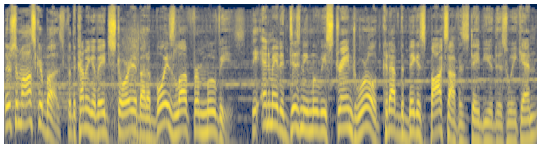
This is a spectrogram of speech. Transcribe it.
There's some Oscar buzz for the coming of age story about a boy's love for movies. The animated Disney movie Strange World could have the biggest box office debut this weekend.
